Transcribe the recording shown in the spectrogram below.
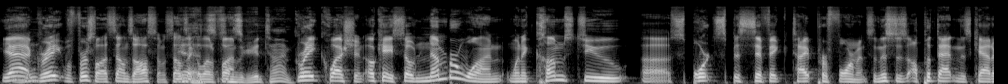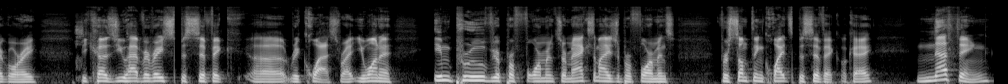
Yeah, Mhm. great. Well, first of all, that sounds awesome. Sounds Yeah, like a lot of fun. sounds like a good time. Great question. Okay, so number one, when it comes to uh, sports specific type performance, and this is, I'll put that in this category because you have a very specific uh, request, right? You want to improve your performance or maximize your performance for something quite specific, okay? Nothing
